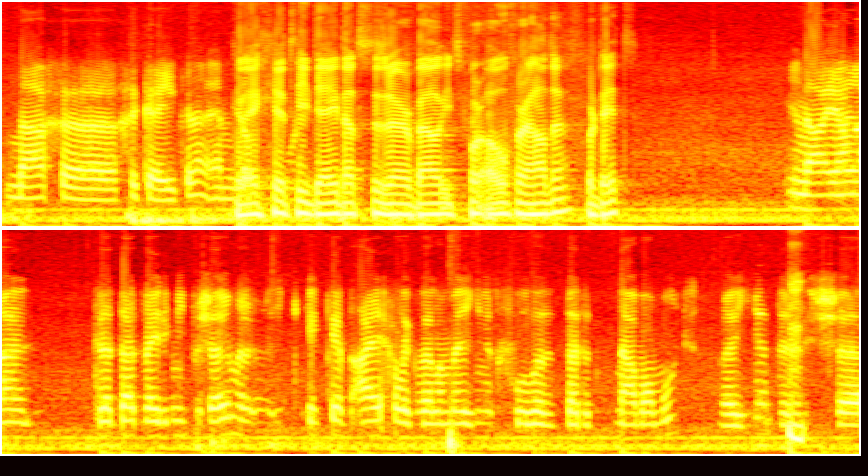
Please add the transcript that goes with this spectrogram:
nagekeken. En kreeg je het idee dat ze er wel iets voor over hadden, voor dit? Nou ja, dat, dat weet ik niet per se, maar ik, ik heb eigenlijk wel een beetje het gevoel dat, dat het nou wel moet. Weet je, er is eh,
